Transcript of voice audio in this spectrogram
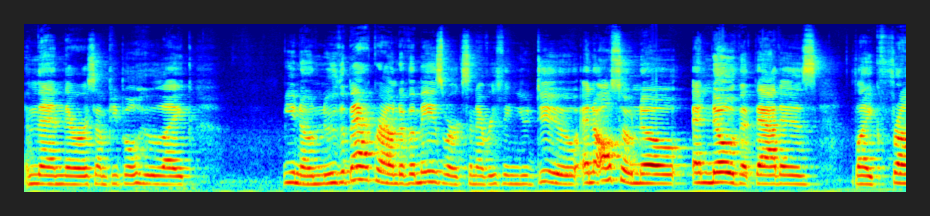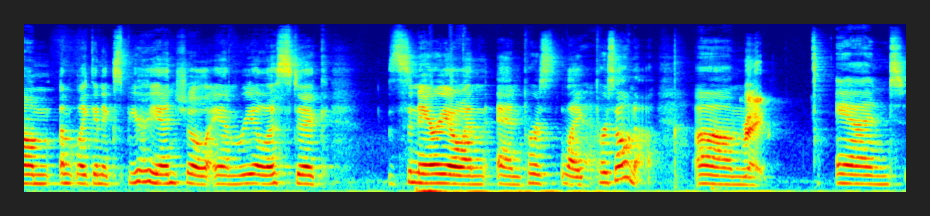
and then there were some people who like you know knew the background of AmazeWorks and everything you do, and also know and know that that is like from um, like an experiential and realistic scenario and and pers- like Yeah. persona. Um, Right. and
